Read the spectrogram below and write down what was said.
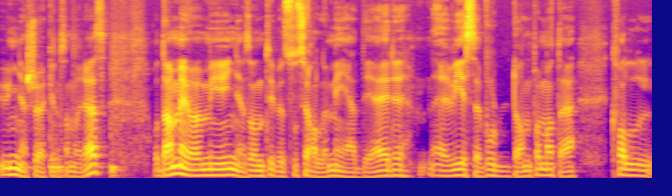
undersøkelsene våre. Og de er jo mye inne i sånn type sosiale medier, eh, viser hvordan på en måte kval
